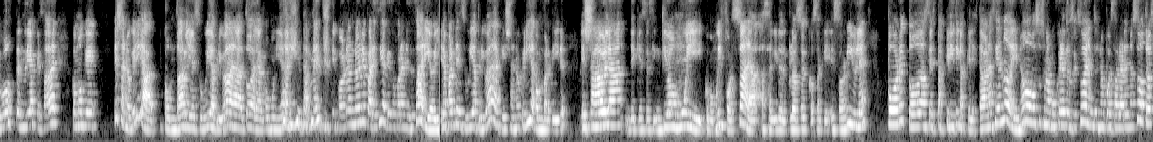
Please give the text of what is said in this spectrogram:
vos tendrías que saber. Como que ella no quería contarle su vida privada a toda la comunidad de internet, tipo, no, no le parecía que eso fuera necesario y era parte de su vida privada que ella no quería compartir. Ella habla de que se sintió muy, como muy forzada a salir del closet, cosa que es horrible, por todas estas críticas que le estaban haciendo de, no, vos sos una mujer heterosexual, entonces no puedes hablar de nosotros.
